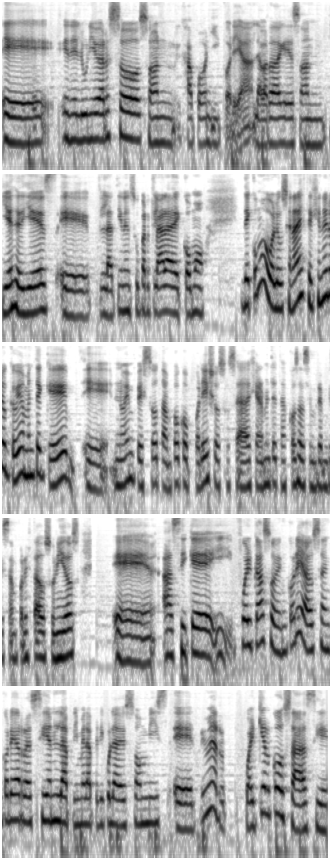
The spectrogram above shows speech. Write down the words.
eh, en el universo son Japón y Corea. La verdad que son 10 de 10, eh, la tienen súper clara de cómo, de cómo evolucionar este género, que obviamente que eh, no empezó tampoco por ellos, o sea, generalmente estas cosas siempre empiezan por Estados Unidos. Eh, así que, y fue el caso en Corea, o sea, en Corea recién la primera película de zombies, eh, el primer, cualquier cosa así,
